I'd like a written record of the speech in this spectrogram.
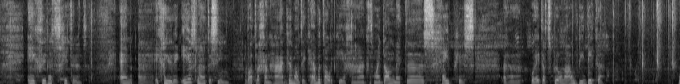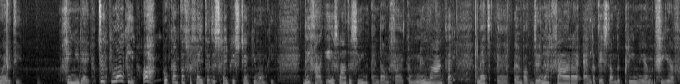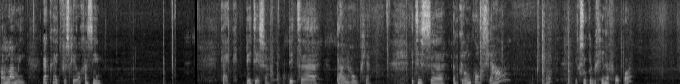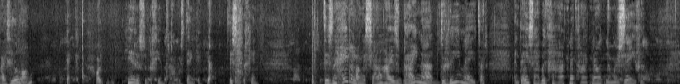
Ik vind het schitterend. En uh, ik ga jullie eerst laten zien wat we gaan haken. Want ik heb het al een keer gehaakt, maar dan met de scheepjes. Uh, hoe heet dat spul nou? Die dikke. Hoe heet die? Geen idee. Chunky Monkey. Oh, hoe kan ik dat vergeten? De scheepjes Chunky Monkey. Die ga ik eerst laten zien. En dan ga ik hem nu maken met uh, een wat dunner garen. En dat is dan de Premium 4 van Lammy. Daar kun je het verschil gaan zien. Kijk, dit is hem. Dit uh, puinhoopje. Het is een kronkelsjaal. Ik zoek het begin even op hoor. Hij is heel lang. Kijk, oh, hier is het begin trouwens, denk ik. Ja, dit is het begin. Het is een hele lange sjaal. Hij is bijna 3 meter. En deze heb ik gehaakt met haaknaald nummer 7.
